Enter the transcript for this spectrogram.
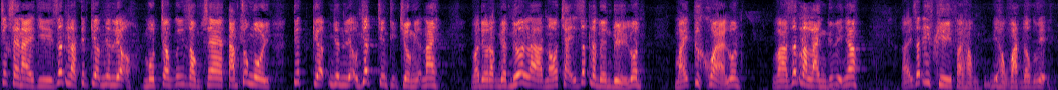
chiếc xe này thì rất là tiết kiệm nhiên liệu, một trong cái dòng xe 8 chỗ ngồi tiết kiệm nhiên liệu nhất trên thị trường hiện nay. Và điều đặc biệt nữa là nó chạy rất là bền bỉ luôn, máy cực khỏe luôn và rất là lành quý vị nhá. Đấy, rất ít khi phải hỏng bị hỏng vặt đâu quý vị.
